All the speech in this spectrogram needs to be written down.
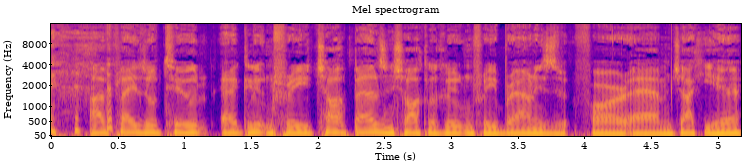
I've plated up two uh, gluten-free cho- Belgian chocolate gluten-free brownies for um, Jacki here.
